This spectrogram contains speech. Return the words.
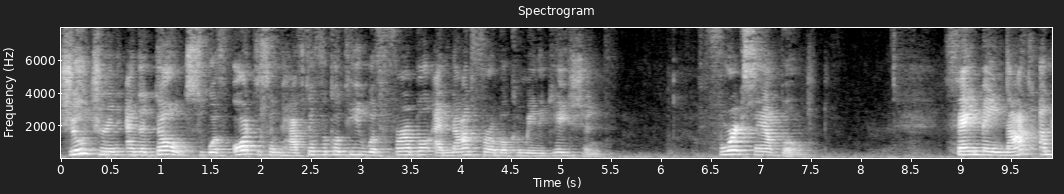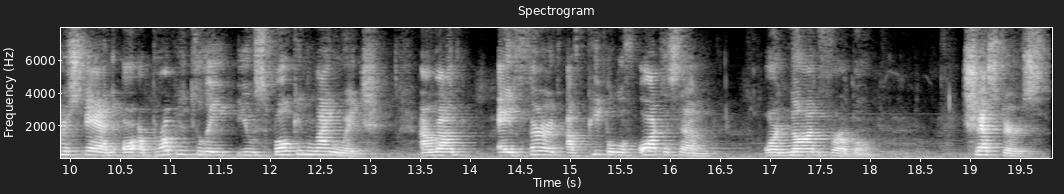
Children and adults with autism have difficulty with verbal and nonverbal communication. For example, they may not understand or appropriately use spoken language around a third of people with autism or nonverbal. Gestures,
